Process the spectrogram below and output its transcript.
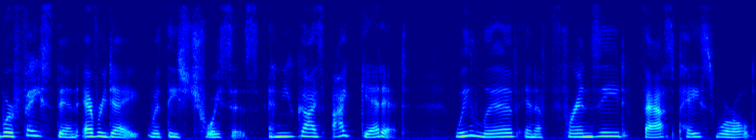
we're faced then every day with these choices. And you guys, I get it. We live in a frenzied, fast paced world.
